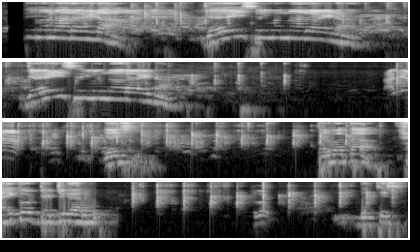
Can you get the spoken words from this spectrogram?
శ్రీమన్నారాయణ. జై శ్రీమన్నారాయణ. జై శ్రీమన్నారాయణ. జై శ్రీ. తర్వాత హైకోర్టు జడ్జి గారు. దయచేసి.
